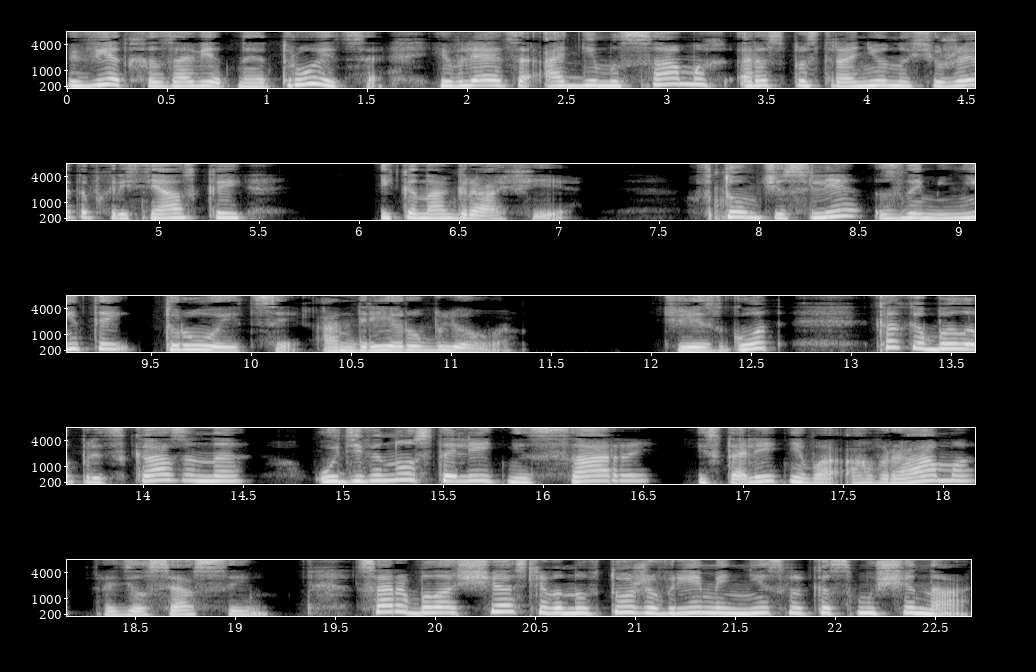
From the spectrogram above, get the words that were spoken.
Ветхозаветная Троица, является одним из самых распространенных сюжетов христианской иконографии в том числе знаменитой Троицы Андрея Рублева. Через год, как и было предсказано, у 90-летней Сары и столетнего Авраама родился сын. Сара была счастлива, но в то же время несколько смущена.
